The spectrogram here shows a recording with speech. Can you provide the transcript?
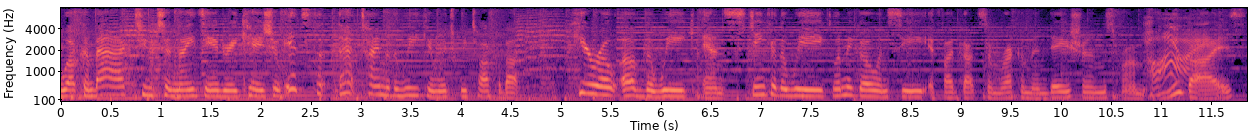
Welcome back to tonight's Andrea Kaye show. It's the, that time of the week in which we talk about hero of the week and stink of the week. Let me go and see if I've got some recommendations from you guys.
